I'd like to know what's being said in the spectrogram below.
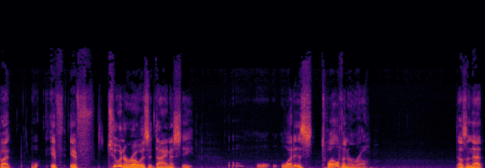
but if if two in a row is a dynasty, what is twelve in a row? Doesn't that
